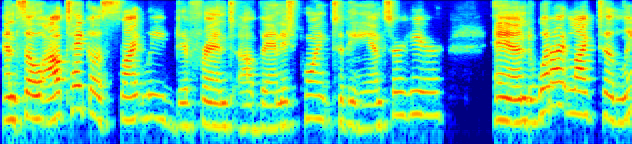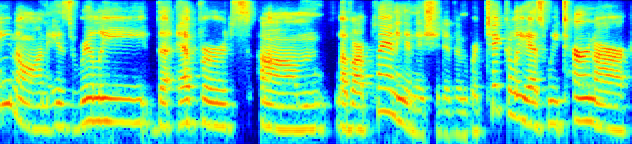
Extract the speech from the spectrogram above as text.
And so I'll take a slightly different uh, vantage point to the answer here. And what I'd like to lean on is really the efforts um, of our planning initiative, and particularly as we turn our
